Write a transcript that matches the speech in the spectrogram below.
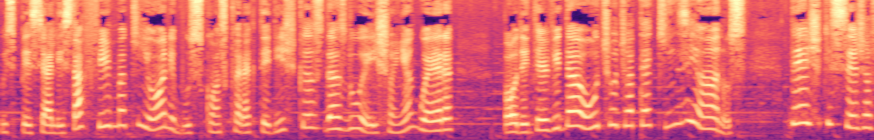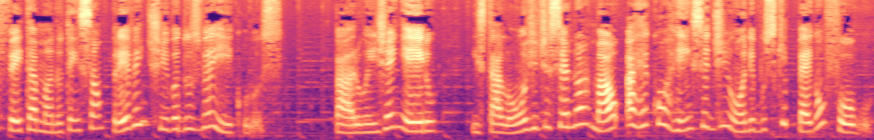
O especialista afirma que ônibus com as características das do eixo Anhanguera podem ter vida útil de até 15 anos, desde que seja feita a manutenção preventiva dos veículos. Para o engenheiro, Está longe de ser normal a recorrência de ônibus que pegam fogo.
